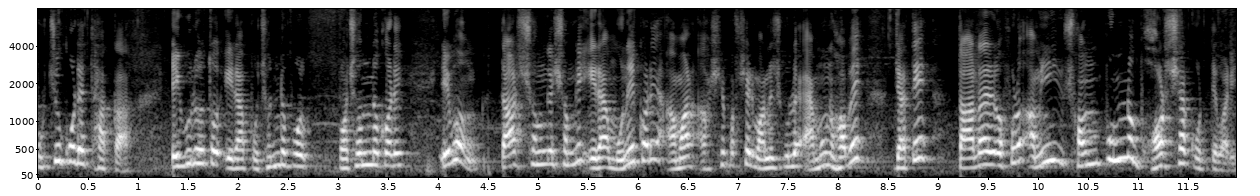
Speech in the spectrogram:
উঁচু করে থাকা। এগুলো তো এরা প্রচণ্ড পছন্দ করে এবং তার সঙ্গে সঙ্গে এরা মনে করে আমার আশেপাশের মানুষগুলো এমন হবে যাতে তাদের ওপর আমি সম্পূর্ণ ভরসা করতে পারি।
